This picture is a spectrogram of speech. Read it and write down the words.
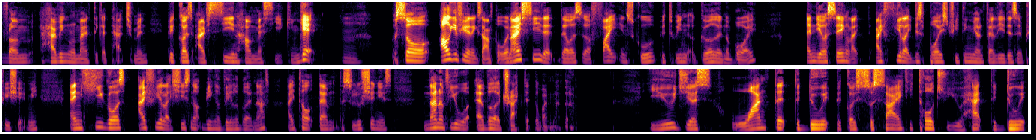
mm. from having romantic attachment because I've seen how messy it can get. Mm. So I'll give you an example. When I see that there was a fight in school between a girl and a boy, and they were saying like, I feel like this boy is treating me unfairly, doesn't appreciate me. And he goes, I feel like she's not being available enough. I told them the solution is none of you were ever attracted to one another. You just wanted to do it because society told you you had to do it.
